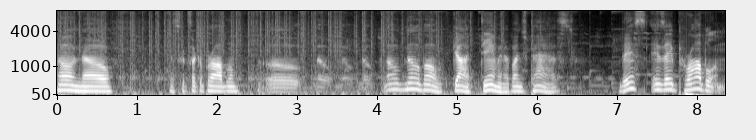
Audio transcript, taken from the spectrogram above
Oh no. This looks like a problem. Oh, no, no, no, no, no, oh, god damn it, a bunch passed. This is a problem.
